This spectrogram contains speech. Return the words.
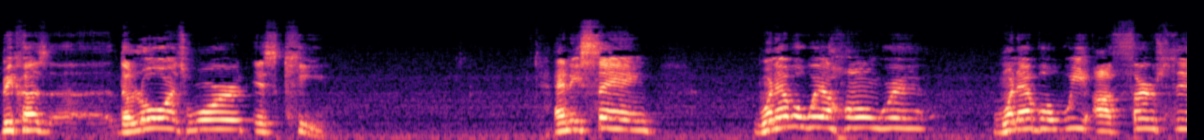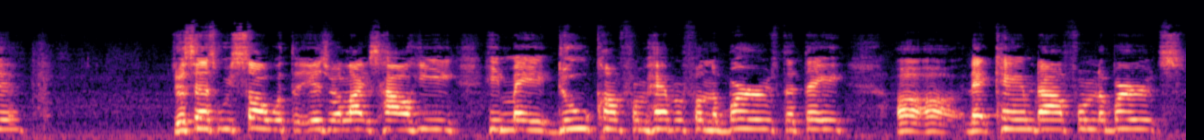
Because uh, the lord's word is key. And he's saying whenever we're hungry whenever we are thirsty just as we saw with the israelites how he he made dew come from heaven from the birds that they uh, uh that came down from the birds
